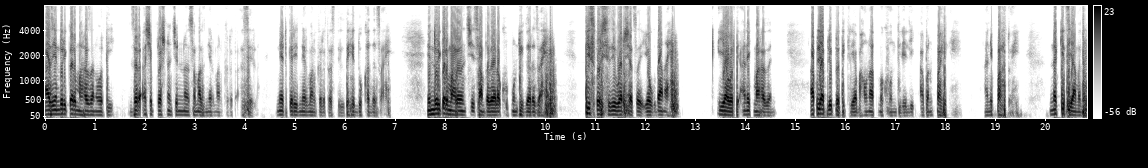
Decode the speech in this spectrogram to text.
आज इंदोरीकर महाराजांवरती जर असे प्रश्नचिन्ह समाज निर्माण करत असेल नेटकरी निर्माण करत असतील तर हे दुःखदच आहे. इंदोरीकर महाराजांची संप्रदायाला खूप मोठी गरज आहे. तीस परिस्थिती वर्षाचं योगदान आहे. यावरती अनेक महाराजांनी आपली आपली प्रतिक्रिया भावनात्मक होऊन दिलेली आपण पाहिली आणि पाहतोय. नक्कीच यामध्ये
